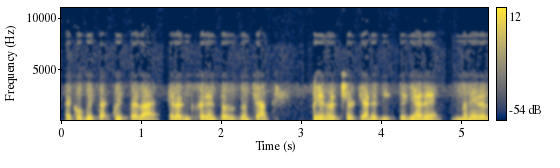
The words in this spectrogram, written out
Ecco, questa, questa è, la, è la differenza sostanziale. Per cercare di spiegare in maniera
